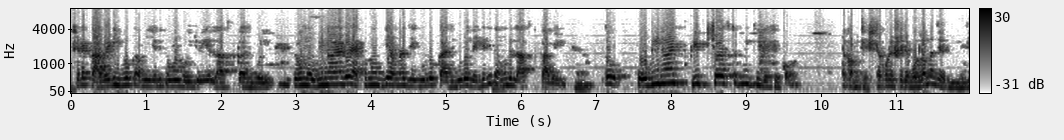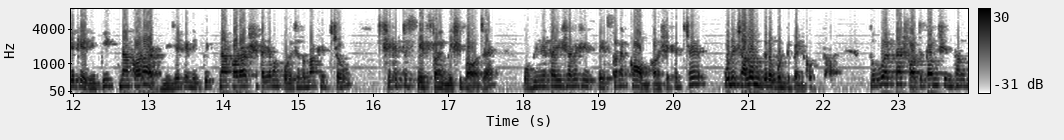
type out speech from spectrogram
সেটা কাবেরি হোক আমি যদি তোমার হইচইয়ের লাস্ট কাজ বলি এবং অভিনয়েরও এখনও অব্দি আমরা যেগুলো কাজগুলো দেখেছি তার মধ্যে লাস্ট কাবেরি তো অভিনয়ের স্ক্রিপ্ট চয়েসটা তুমি কি দেখে করো? দেখো আমি চেষ্টা করি সেটা বললাম না যে নিজেকে রিপিট না করার, নিজেকে রিপিট না করার, সেটা যেমন পরিচালনার ক্ষেত্রেও, সেক্ষেত্রে স্পেসটা অনেক বেশি পাওয়া যায়। অভিনেতা হিসাবে সেই স্পেসটা অনেক কম, কারণ সেক্ষেত্রে পরিচালকদের উপর ডিপেন্ড করতে হয়। তবুও একটা সচেতন সিদ্ধান্ত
